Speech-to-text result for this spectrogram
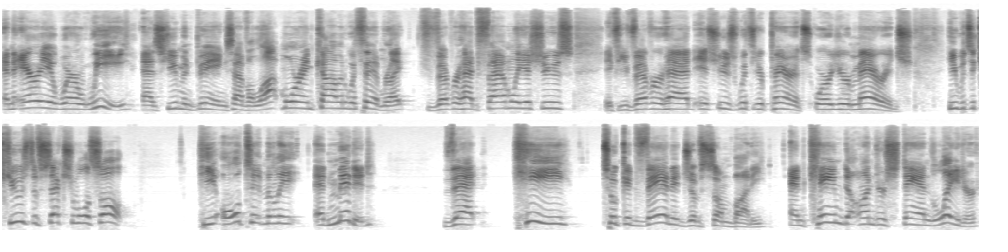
an area where we, as human beings, have a lot more in common with him, right? If you've ever had family issues, if you've ever had issues with your parents or your marriage, he was accused of sexual assault. He ultimately admitted that he took advantage of somebody and came to understand later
